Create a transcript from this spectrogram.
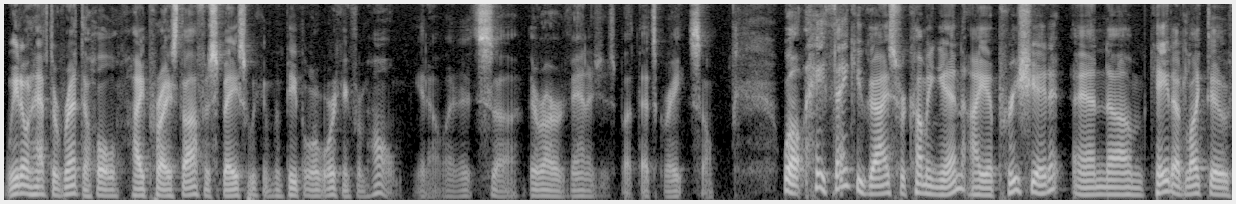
we don't have to rent a whole high-priced office space. We can when people are working from home. You know, and it's uh, there are advantages, but that's great. So, well, hey, thank you guys for coming in. I appreciate it. And um, Kate, I'd like to,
